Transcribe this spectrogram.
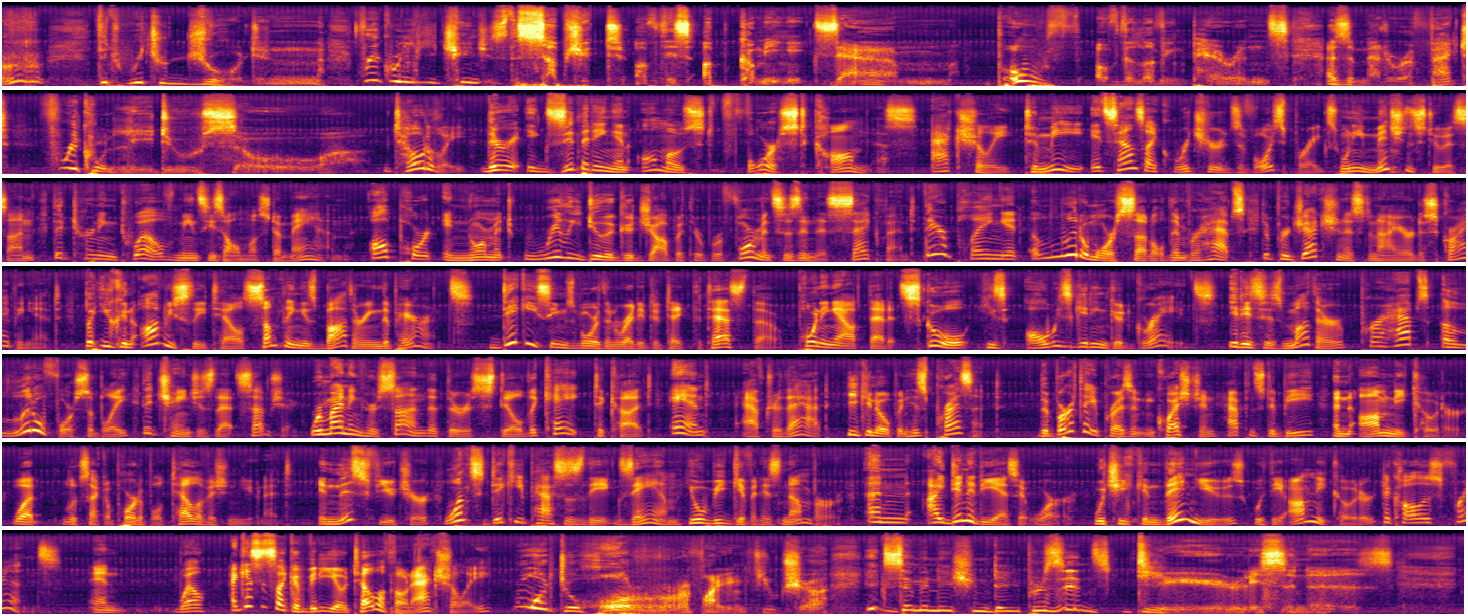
that Richard Jordan frequently changes the subject of this upcoming exam? Both of the loving parents, as a matter of fact, frequently do so. Totally. They're exhibiting an almost forced calmness. Actually, to me, it sounds like Richard's voice breaks when he mentions to his son that turning 12 means he's almost a man. Allport and Norment really do a good job with their performances in this segment. They're playing it a little more subtle than perhaps the projectionist and I are describing it, but you can obviously tell something is bothering the parents. Dicky seems more than ready to take the test, though, pointing out that at school he's always getting good grades. It is his mother, perhaps a little forcibly, that changes that subject, reminding her son that there is still the cake to cut, and after that, he can open his present. The birthday present in question happens to be an omnicoder, what looks like a portable television unit. In this future, once Dicky passes the exam, he will be given his number, an identity as it were, which he can then use with the omnicoder to call his friends. And, well, I guess it's like a video telephone actually. What a horrifying future Examination Day presents, dear listeners.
